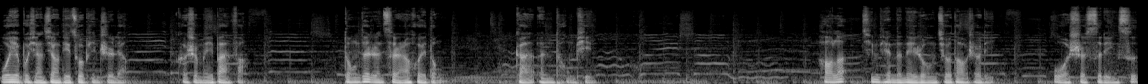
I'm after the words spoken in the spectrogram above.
我也不想降低作品质量，可是没办法，懂的人自然会懂，感恩同频。好了，今天的内容就到这里，我是四零四，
